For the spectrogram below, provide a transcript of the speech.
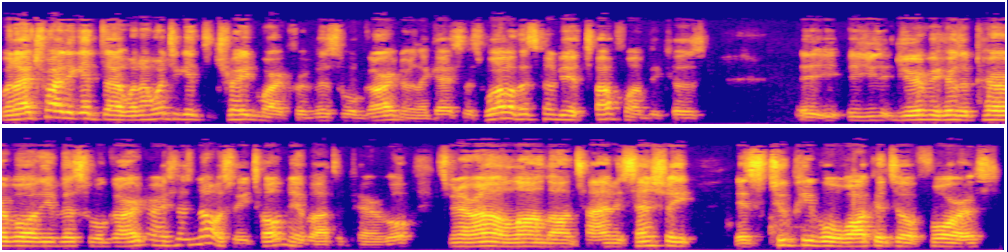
when I try to get the, when I went to get the trademark for Invisible Gardener, the guy says, "Well, that's going to be a tough one because." Uh, you, you, you, ever hear the parable of the invisible gardener? I says no. So he told me about the parable. It's been around a long, long time. Essentially, it's two people walk into a forest,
